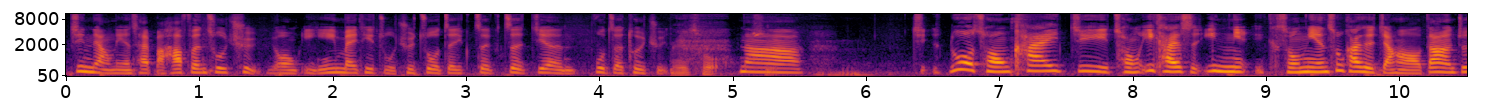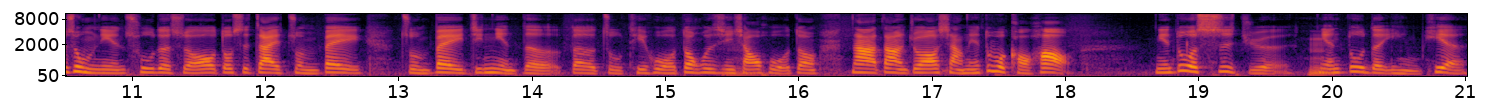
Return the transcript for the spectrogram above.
近两年才把它分出去，用影音媒体组去做这这这件负责推举。没错。那如果从开季从一开始一年从年初开始讲好，当然就是我们年初的时候都是在准备准备今年的的主题活动或者行销活动，嗯、那当然就要想年度的口号、年度的视觉、嗯、年度的影片，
